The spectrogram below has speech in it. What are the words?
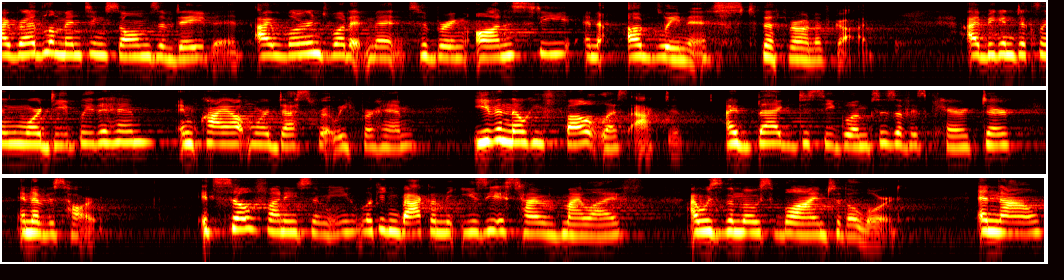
I read lamenting Psalms of David. I learned what it meant to bring honesty and ugliness to the throne of God. I began to cling more deeply to him and cry out more desperately for him, even though he felt less active. I begged to see glimpses of his character and of his heart. It's so funny to me, looking back on the easiest time of my life, I was the most blind to the Lord. And now,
